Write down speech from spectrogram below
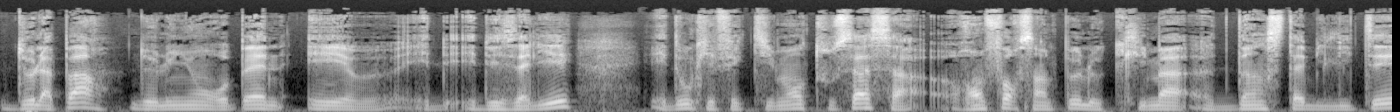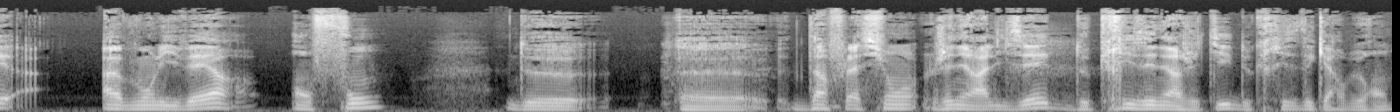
de la part de l'Union européenne euh, et des alliés. Et donc effectivement, tout ça, ça renforce un peu le climat d'instabilité avant l'hiver en fond de euh, d'inflation généralisée, de crise énergétique, de crise des carburants.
